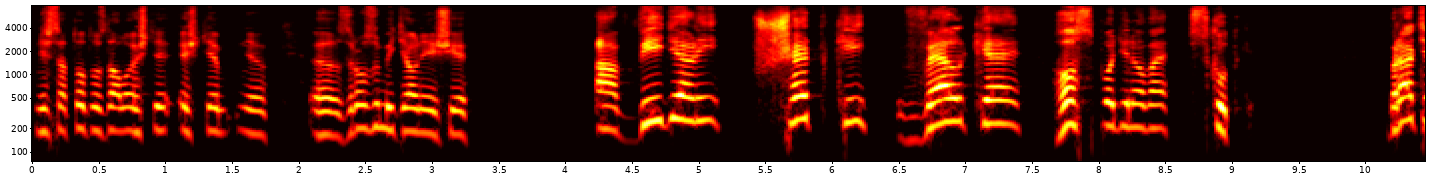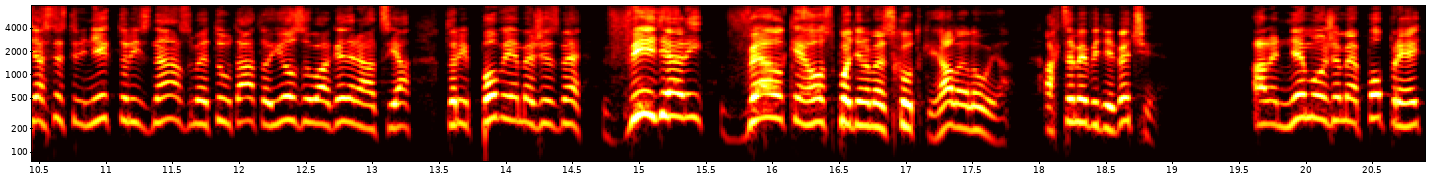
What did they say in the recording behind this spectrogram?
mne sa toto zdalo ešte, ešte e, e, zrozumiteľnejšie, a videli všetky veľké hospodinové skutky. Bratia a sestry, niektorí z nás sme tu, táto Jozová generácia, ktorí povieme, že sme videli veľké hospodinové skutky. Halelúja. A chceme vidieť väčšie ale nemôžeme poprieť,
